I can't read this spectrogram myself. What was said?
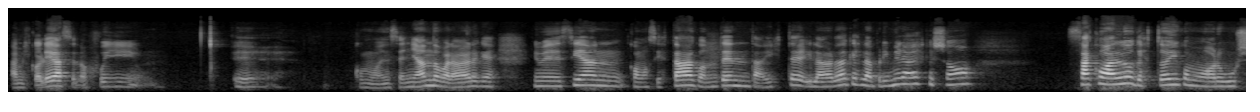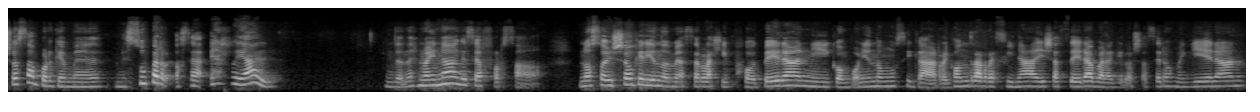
a mis colegas se los fui... Eh, como enseñando para ver qué, y me decían como si estaba contenta, ¿viste? Y la verdad que es la primera vez que yo saco algo que estoy como orgullosa porque me, me súper, o sea, es real, ¿entendés? No hay nada que sea forzado. No soy yo queriéndome hacer la hip hopera, ni componiendo música recontra refinada y yacera para que los yaceros me quieran,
